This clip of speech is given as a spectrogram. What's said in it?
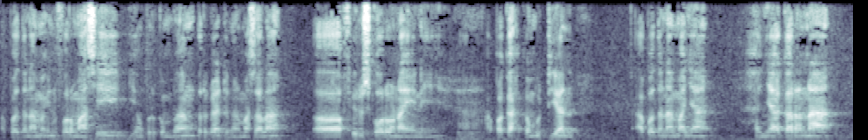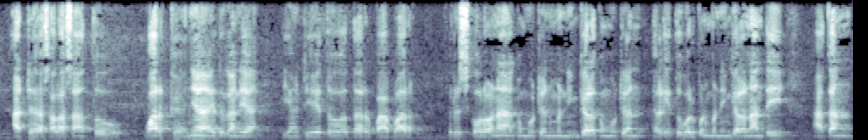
apa itu nama informasi yang berkembang terkait dengan masalah eh, virus corona ini. Nah, apakah kemudian apa itu namanya hanya karena ada salah satu warganya itu kan ya yang dia itu terpapar virus corona kemudian meninggal kemudian hal itu walaupun meninggal nanti akan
